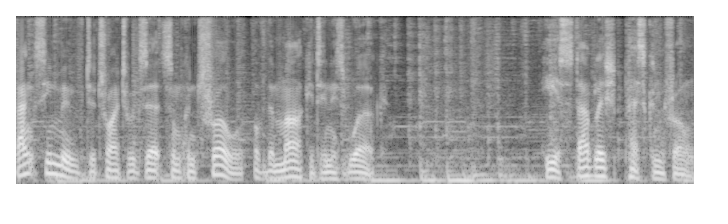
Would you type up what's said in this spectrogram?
Banksy moved to try to exert some control of the market in his work. He established Pest Control,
